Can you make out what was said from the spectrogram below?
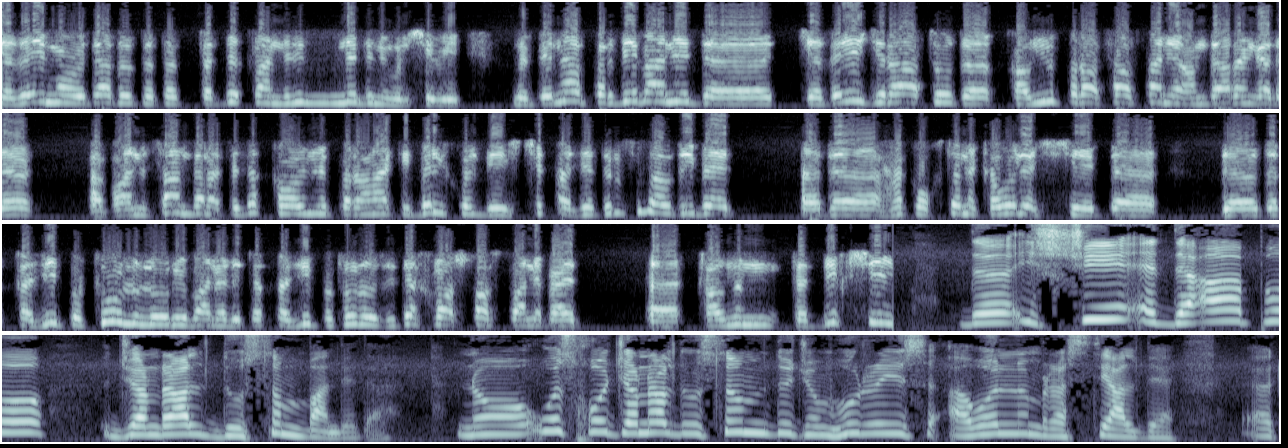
جزایي موعداتو د تطبیق لاندې نه دي نیول شوي، نو بنا پر دې باندې د جزایي اجرااتو د قانون پر اساس باندې همدارنګه د افغانستان د نافذه قوانینو په رڼا کې بالکل د ایشچي قضیه درسته ده او دوی باید د حق غوښتنه کولای شي چې د قضیې په ټولو لوري باندې د قضیې په ټولو د خلاص شخص باندې باید قانون تطبیق شي. د ایشچي ادعا په جنرال دوستم باندې ده نو اوس خو جنرال دوستم د جمهور رئیس اول مرستیال دی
